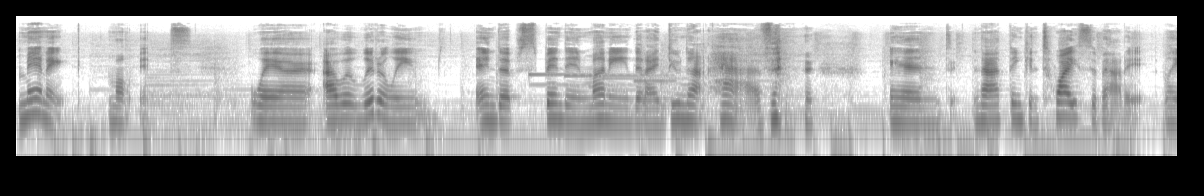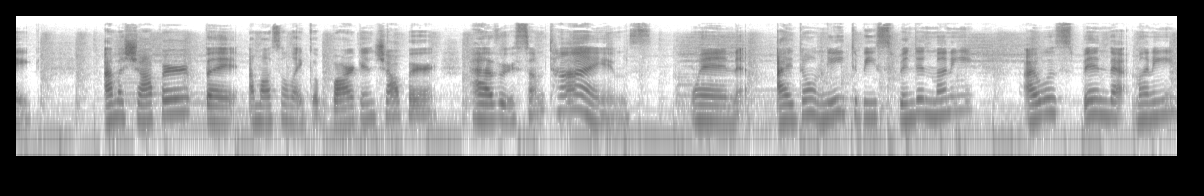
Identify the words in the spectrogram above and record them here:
manic moments where I would literally end up spending money that I do not have and not thinking twice about it. Like, I'm a shopper, but I'm also like a bargain shopper. However, sometimes when I don't need to be spending money, I will spend that money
